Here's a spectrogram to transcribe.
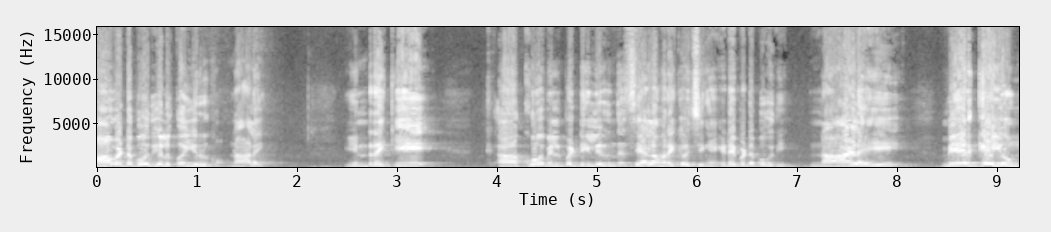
மாவட்ட பகுதிகளுக்கும் இருக்கும் நாளை. இன்றைக்கு கோவில்பட்டியிலிருந்து சேலம் வரைக்கும் வச்சுங்க இடைப்பட்ட பகுதி. நாளை மேற்கேயும்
